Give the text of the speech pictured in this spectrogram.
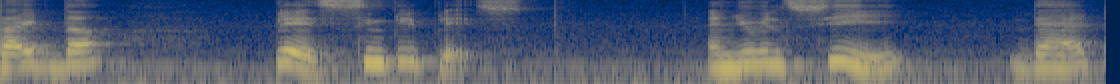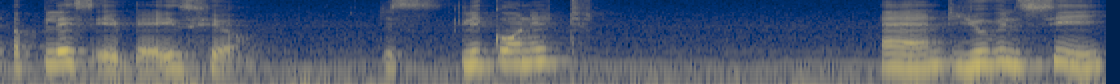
write the place simply place. And you will see that a place API is here. Just click on it. And you will see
